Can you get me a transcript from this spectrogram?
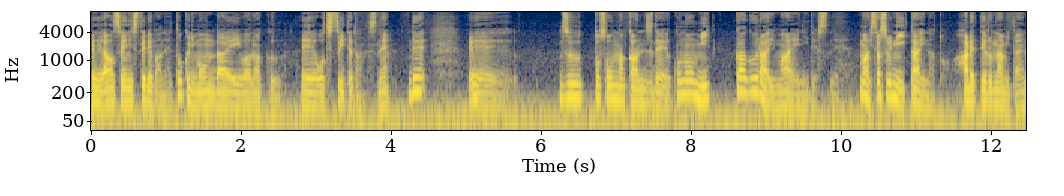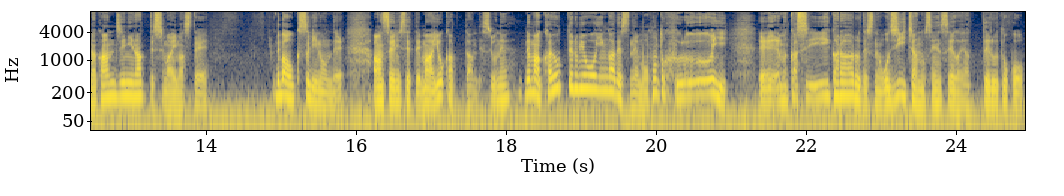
えー、安静に捨てればね、特に問題はなく、えー、落ち着いてたんですね。で、えー、ずっとそんな感じで、この3日ぐらい前にですね、まあ久しぶりに痛いなと、腫れてるなみたいな感じになってしまいまして、で、まあ、お薬飲んで安静にしてて、まあ、良かったんですよね。で、まあ、通ってる病院がですね、もうほんと古い、えー、昔からあるですね、おじいちゃんの先生がやってるとこ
